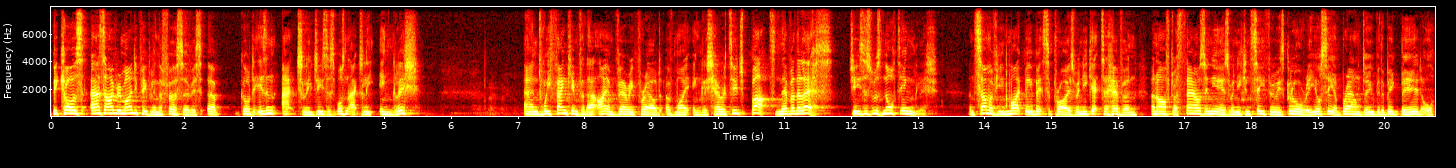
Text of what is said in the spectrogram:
because as I reminded people in the first service, uh, God isn't actually, Jesus wasn't actually English. And we thank him for that. I am very proud of my English heritage. But nevertheless, Jesus was not English. And some of you might be a bit surprised when you get to heaven and after a thousand years, when you can see through his glory, you'll see a brown dude with a big beard, or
